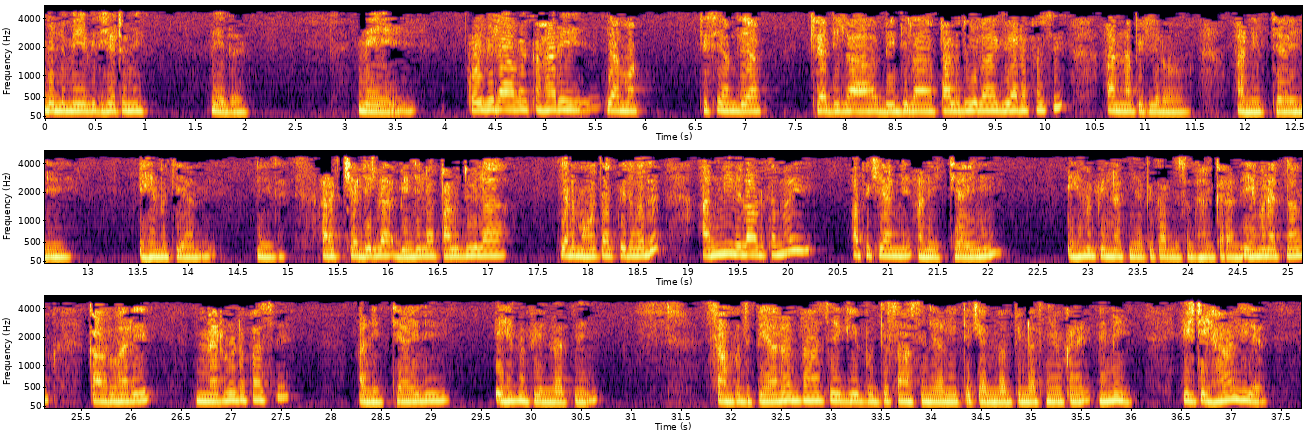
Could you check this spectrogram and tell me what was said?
මෙන්න මේ විදිහටනේ නේද? මේ කොයි වෙලාවක හරි යමක් කිසියම් දෙයක් කැඩිලා බිඳිලා පළුදු වෙලා ගියාට පස්සේ අන්න අපි කියනවා අනිත්‍යයිනේ එහෙම කියන්නේ නේද? අර කැඩිලා බිඳිලා පළුදු වෙලා යන මොහොතක් වෙනවද? අන්නේ වෙලාවට තමයි අපි කියන්නේ අනිත්‍යයිනේ එහෙම පින්නත් නේ අපි කර්ම සඳහන් කරන්නේ. එහෙම නැත්නම් කවුරු හරි මරුණට පස්සේ අනිත්‍යයිනේ එහෙම පින්නත් නේ. සම්බුදු පියාණන් වහන්සේගේ බුද්ධ ශාසනය අනිත්‍ය කියනවා පින්නත් නියෝක නෙමෙයි. ඊට එහා ගිය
